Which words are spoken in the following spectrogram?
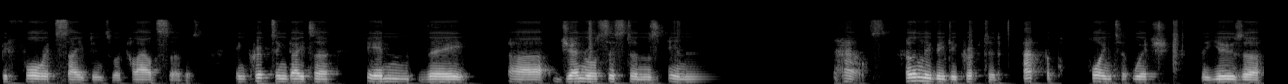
before it's saved into a cloud service? Encrypting data in the uh, general systems in-house only be decrypted at the point at which the user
